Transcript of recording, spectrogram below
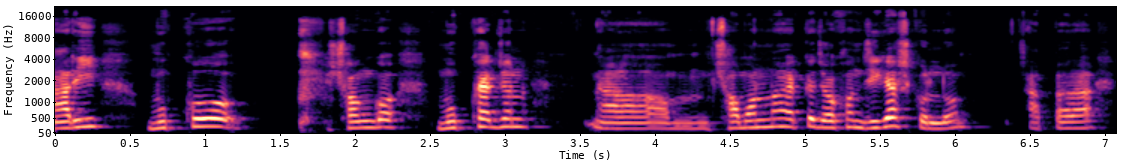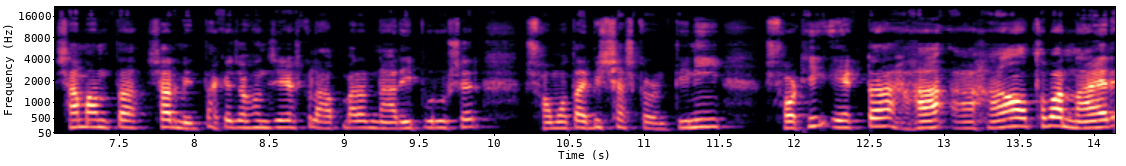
নারী মুখ্য সঙ্গ, মুখ্য একজন সমন্বয়ককে যখন জিজ্ঞাসা করল, আপনারা সামান্তা শারমিন, তাকে যখন জিজ্ঞাসা করল, আপনারা নারী পুরুষের সমতায় বিশ্বাস করেন, তিনি সঠিক একটা হা, হাঁ অথবা নায়ের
